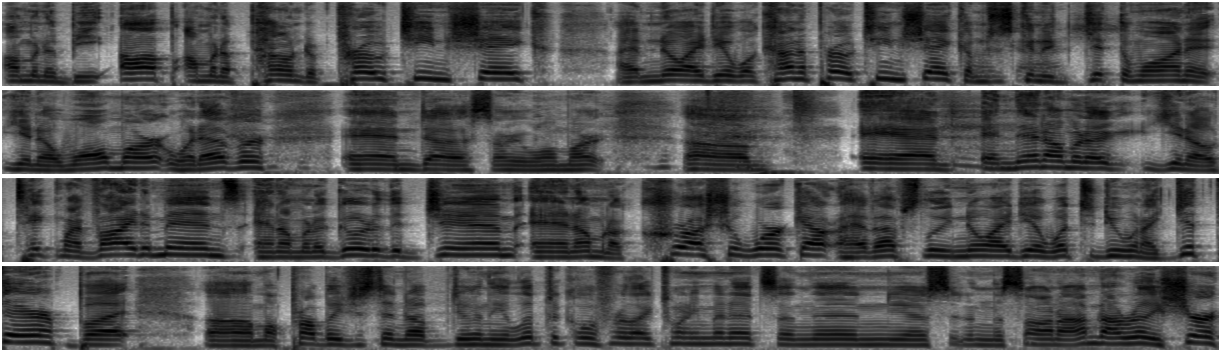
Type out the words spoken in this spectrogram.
I'm going to be up. I'm going to pound a protein shake. I have no idea what kind of protein shake. I'm just going to get the one at, you know, Walmart, whatever. and uh, sorry, Walmart. Um, and and then I'm gonna you know take my vitamins and I'm gonna go to the gym and I'm gonna crush a workout. I have absolutely no idea what to do when I get there, but um, I'll probably just end up doing the elliptical for like 20 minutes and then you know sit in the sauna. I'm not really sure,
